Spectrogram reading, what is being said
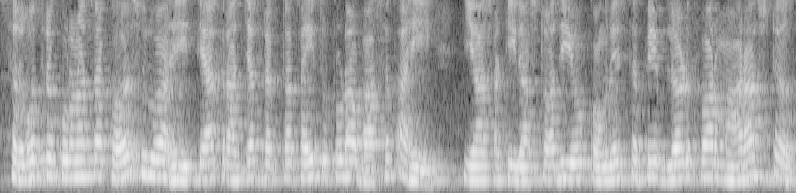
सर्वत्र कोरोनाचा कहर सुरू आहे त्यात राज्यात रक्ताचाही तुटवडा भासत आहे. यासाठी राष्ट्रवादी योग काँग्रेसतर्फे ब्लड फॉर महाराष्ट्र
